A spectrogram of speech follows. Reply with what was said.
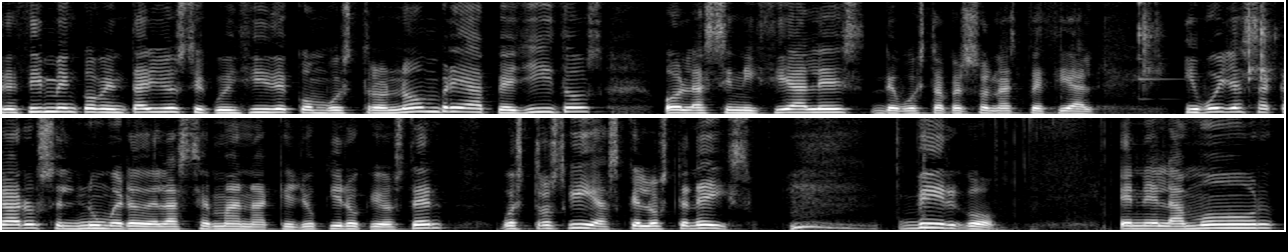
Decidme en comentarios si coincide con vuestro nombre, apellidos o las iniciales de vuestra persona especial. Y voy a sacaros el número de la semana que yo quiero que os den, vuestros guías, que los tenéis. Virgo, en el amor,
